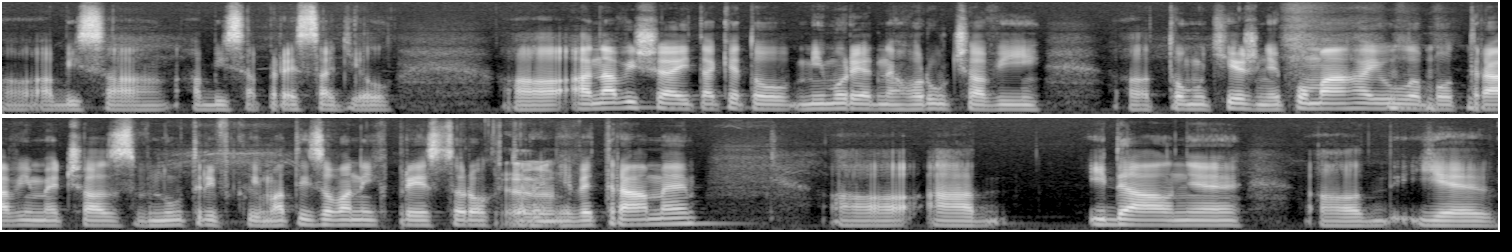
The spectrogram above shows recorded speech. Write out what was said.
aby sa, aby sa presadil. A navyše aj takéto mimoriadne horúčavy tomu tiež nepomáhajú, lebo trávime čas vnútri v klimatizovaných priestoroch, ktoré nevetráme a ideálne je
